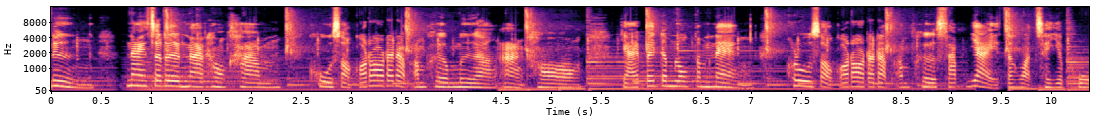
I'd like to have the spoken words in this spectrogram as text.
1. นายเจริญนาทองคำครูสกรระดับอำเภอเมือง อ่างทอง ย้ายไปดำรงตำแหน่ง ครูสกรระดับอำเภอทรัพย์ใหญ่จังหวัดชัยภู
